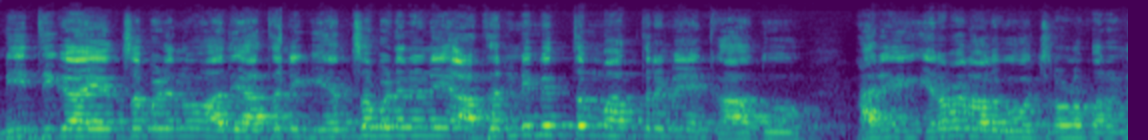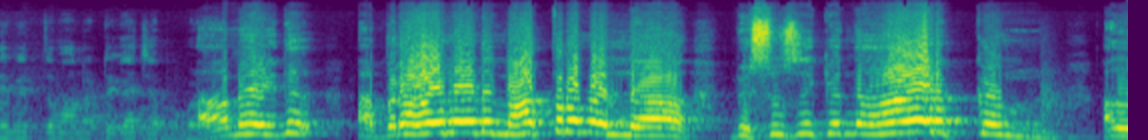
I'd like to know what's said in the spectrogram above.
నీతిగా ఎంచబడిను అది అతనికి ఎంచబడినని అతని నిమిత్తం మాత్రమే కాదు అని ఇరవై నాలుగో వచనంలో మన నిమిత్తం అన్నట్టుగా చెప్పబడింది ആമേ ഇത് അബ്രഹാമിനോട് മാത്രമല്ല വിശ്വസിക്കുന്ന ആർക്കും അത്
